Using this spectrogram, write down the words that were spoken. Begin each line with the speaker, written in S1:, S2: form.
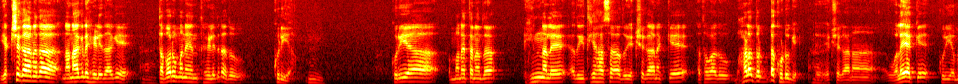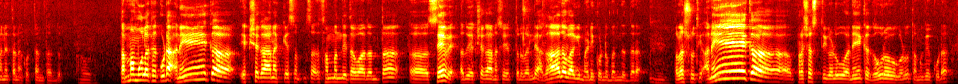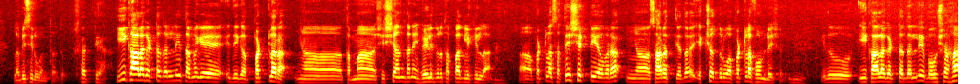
S1: ಯಕ್ಷಗಾನದ ನಾನಾಗಲೇ ಹೇಳಿದಾಗೆ ತವರು ಮನೆ ಅಂತ ಹೇಳಿದರೆ ಅದು ಕುರಿಯ. ಕುರಿಯ ಮನೆತನದ ಹಿನ್ನೆಲೆ ಅದು ಇತಿಹಾಸ ಅದು ಯಕ್ಷಗಾನಕ್ಕೆ ಅಥವಾ ಅದು ಬಹಳ ದೊಡ್ಡ ಕೊಡುಗೆ. ಯಕ್ಷಗಾನ ವಲಯಕ್ಕೆ ಕುರಿಯ ಮನೆತನ ಕೊಟ್ಟಂಥದ್ದು. ತಮ್ಮ ಮೂಲಕ ಕೂಡ ಅನೇಕ ಯಕ್ಷಗಾನಕ್ಕೆ ಸಂಬಂಧಿತವಾದಂಥ ಸೇವೆ ಅದು ಯಕ್ಷಗಾನ ಕ್ಷೇತ್ರದಲ್ಲಿ ಅಗಾಧವಾಗಿ ಮಾಡಿಕೊಂಡು ಬಂದಿದ್ದರ ಫಲಶ್ರುತಿ ಅನೇಕ ಪ್ರಶಸ್ತಿಗಳು ಅನೇಕ ಗೌರವಗಳು ತಮಗೆ ಕೂಡ ಲಭಿಸಿರುವಂಥದ್ದು.
S2: ಸತ್ಯ.
S1: ಈ ಕಾಲಘಟ್ಟದಲ್ಲಿ ತಮಗೆ ಇದೀಗ ಪಟ್ಲರ ತಮ್ಮ ಶಿಷ್ಯ ಅಂತಾನೆ ಹೇಳಿದ್ರು ತಪ್ಪಾಗ್ಲಿಕ್ಕಿಲ್ಲ. ಪಟ್ಲ ಸತೀಶ್ ಶೆಟ್ಟಿ ಅವರ ಸಾರಥ್ಯದ ಯಕ್ಷಧ್ರುವ ಪಟ್ಲ ಫೌಂಡೇಶನ್. ಇದು ಈ ಕಾಲಘಟ್ಟದಲ್ಲಿ ಬಹುಶಃ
